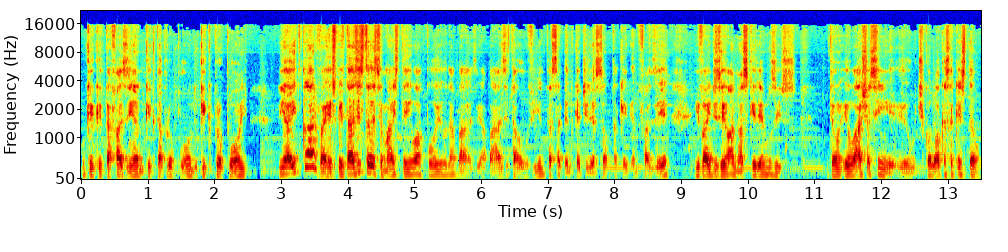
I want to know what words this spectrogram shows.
o que está fazendo, o que está propondo, o que, que propõe. E aí, claro, vai respeitar as instâncias, mas tem o apoio da base. A base está ouvindo, está sabendo que a direção está querendo fazer e vai dizer: Ó, oh, nós queremos isso. Então, eu acho assim, eu te coloco essa questão.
